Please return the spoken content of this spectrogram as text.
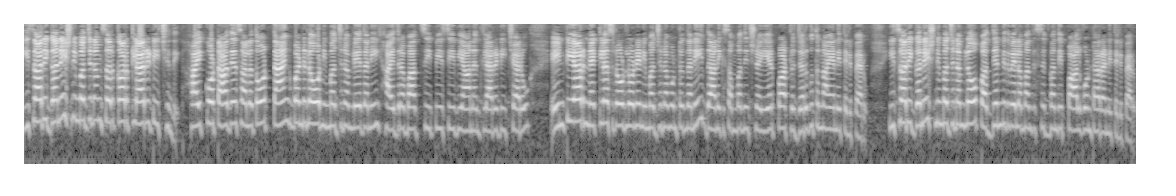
ఈసారి గణేష్ నిమజ్జనం సర్కార్ క్లారిటీ ఇచ్చింది. హైకోర్టు ఆదేశాలతో ట్యాంక్ బండ్లో నిమజ్జనం లేదని Hyderabad CP CV Anand clarity ఇచ్చారు. ఎన్టీఆర్ నెక్లెస్ రోడ్లోనే నిమజ్జనం ఉంటుందని దానికి సంబంధించిన ఏర్పాట్లు జరుగుతున్నాయని తెలిపారు. ఈసారి గణేష్ నిమజ్జనంలో పద్దెనిమిది వేల మంది సిబ్బంది పాల్గొంటారని తెలిపారు.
